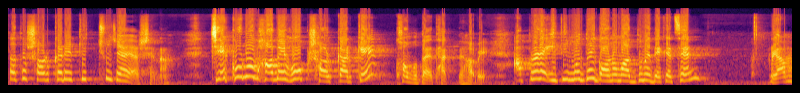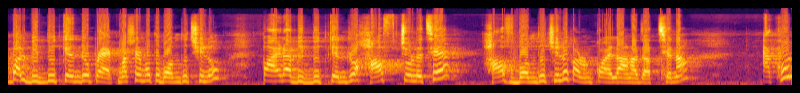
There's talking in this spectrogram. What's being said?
তাতে সরকারের কিচ্ছু যায় আসে না। যে কোনো ভাবে হোক সরকারকে ক্ষমতায় থাকতে হবে। আপনারা ইতিমধ্যে গণমাধ্যমে দেখেছেন, রামপাল বিদ্যুৎ কেন্দ্র প্রায় এক মাসের মতো বন্ধ ছিল। পায়রা বিদ্যুৎ কেন্দ্র হাফ চলেছে, হাফ বন্ধ ছিল কারণ কয়লা আনা যাচ্ছে না। এখন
